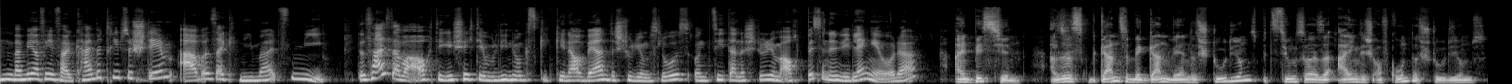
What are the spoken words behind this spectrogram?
Bei mir auf jeden Fall kein Betriebssystem, aber sag niemals nie. Das heißt aber auch, die Geschichte um Linux geht genau während des Studiums los und zieht dann das Studium auch ein bisschen in die Länge, oder? Ein bisschen. Also das Ganze begann während des Studiums, beziehungsweise eigentlich aufgrund des Studiums.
